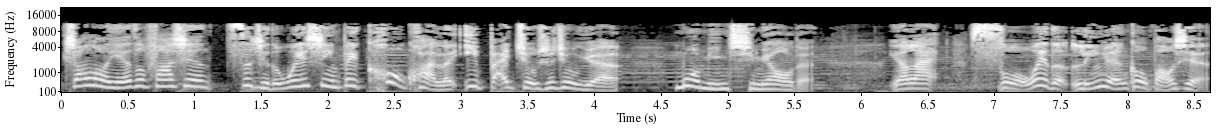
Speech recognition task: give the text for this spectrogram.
张老爷子发现自己的微信被扣款了一百九十九元，莫名其妙的。原来所谓的零元购保险，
